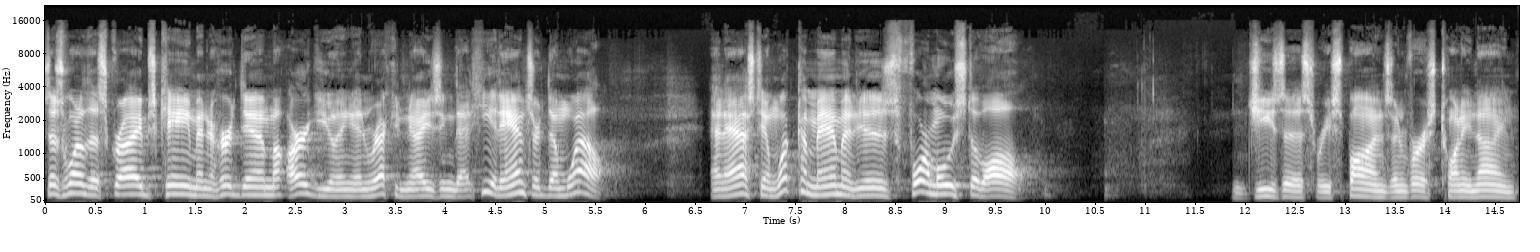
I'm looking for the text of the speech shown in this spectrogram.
says one of the scribes came and heard them arguing and recognizing that he had answered them well and asked him, What commandment is foremost of all? Jesus responds in verse 29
